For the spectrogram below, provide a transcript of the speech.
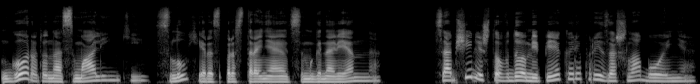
«Город у нас маленький, слухи распространяются мгновенно. Сообщили, что в доме пекаря произошла бойня.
